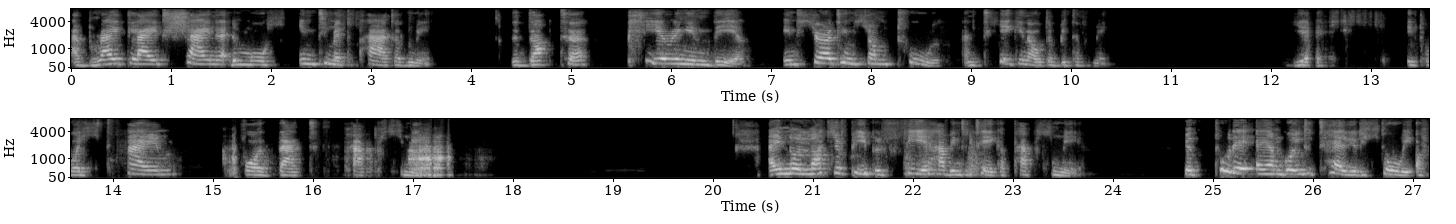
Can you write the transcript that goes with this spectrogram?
a bright light shining at the most intimate part of me. The doctor peering in there, inserting some tool and taking out a bit of me. Yes, it was time for that pap smear. I know lots of people fear having to take a pap smear. But today I am going to tell you the story of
